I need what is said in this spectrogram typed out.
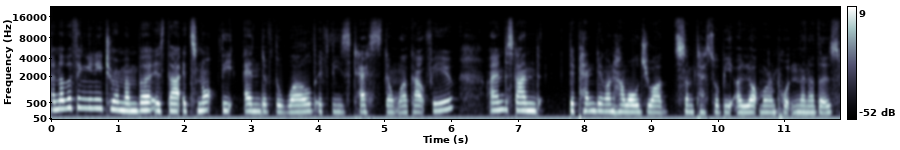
Another thing you need to remember is that it's not the end of the world if these tests don't work out for you. I understand depending on how old you are, some tests will be a lot more important than others,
